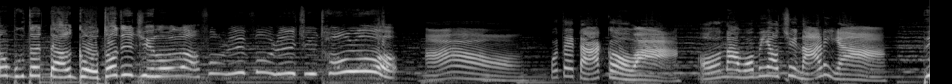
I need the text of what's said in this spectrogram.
方不在打狗，早点起来了。凤梨，凤梨，起床了。啊、哦，不在打狗啊？哦，那我们要去哪里呀、啊？屏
